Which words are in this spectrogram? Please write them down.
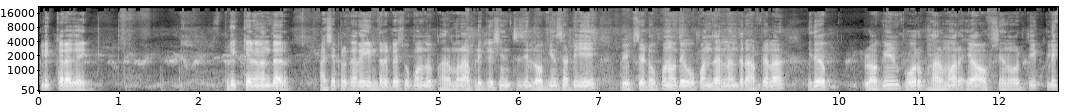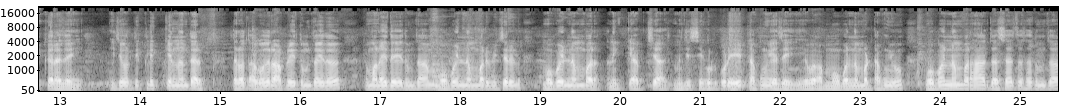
क्लिक करायचं आहे. क्लिक केल्यानंतर अशा प्रकारे इंटरफेस ओपन होतो. फार्मर ॲप्लिकेशनचं जे लॉग इनसाठी हे वेबसाईट ओपन होते. ओपन झाल्यानंतर आपल्याला इथं लॉग इन फॉर फार्मर या ऑप्शनवरती क्लिक करायचं आहे. याच्यावरती क्लिक केल्यानंतर सर्वात अगोदर आपल्या तुमचा इथं तुम्हाला इथे तुमचा मोबाईल नंबर विचारेल. मोबाईल नंबर आणि कॅपच्या म्हणजे सेक्युरिटी कोड हे टाकून घ्यायचं आहे. हे मोबाईल नंबर टाकून घेऊ. मोबाईल नंबर हा जसा जसा तुमचा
